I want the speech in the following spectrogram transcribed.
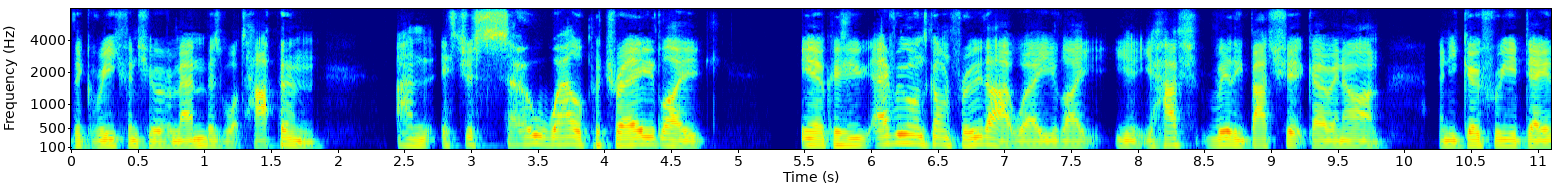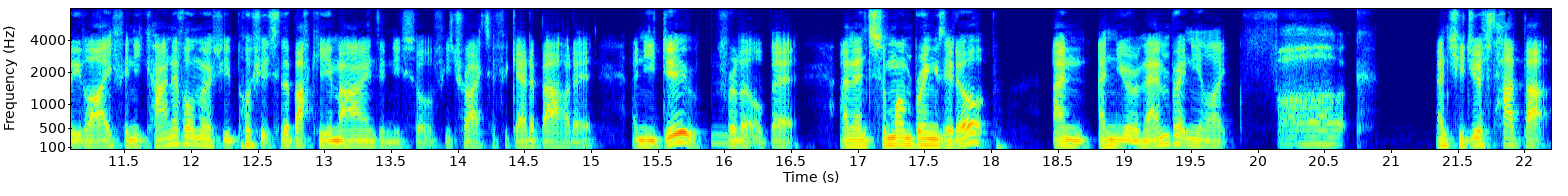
the grief and she remembers what's happened, and it's just so well portrayed, like. You know, because you everyone's gone through that where you like you, you have really bad shit going on, and you go through your daily life and you kind of almost you push it to the back of your mind and you sort of you try to forget about it and you do for a Mhm. little bit and then someone brings it up and and you remember it and you're like fuck and she just had that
